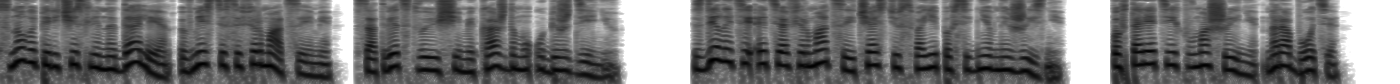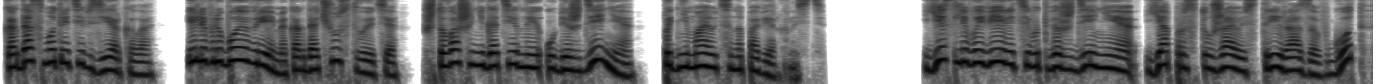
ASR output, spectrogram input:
снова перечислены далее вместе с аффирмациями, соответствующими каждому убеждению. Сделайте эти аффирмации частью своей повседневной жизни. Повторяйте их в машине, на работе, когда смотрите в зеркало или в любое время, когда чувствуете, что ваши негативные убеждения поднимаются на поверхность. Если вы верите в утверждение «я простужаюсь три раза в год»,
